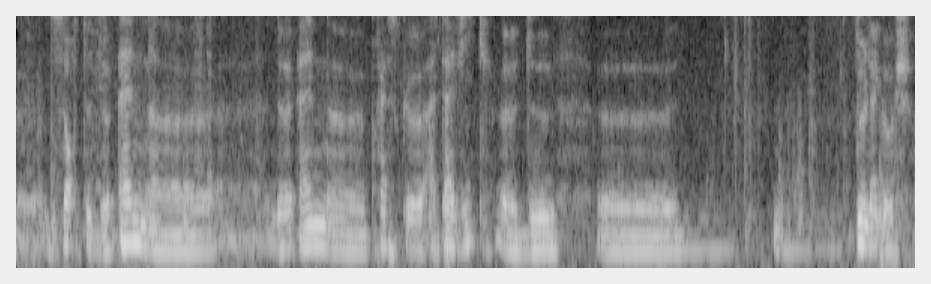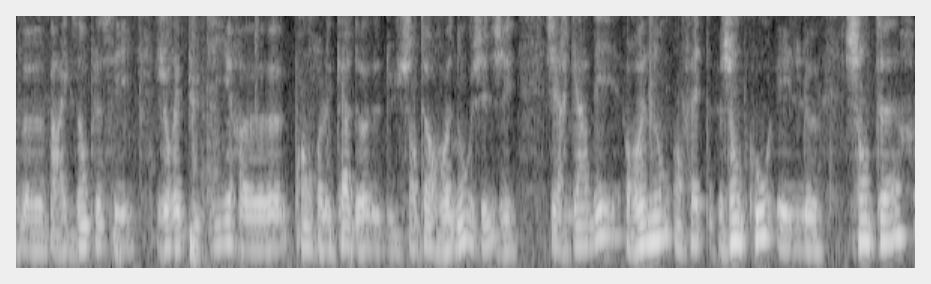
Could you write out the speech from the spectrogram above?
une sorte de haine, euh, de haine euh, presque atavique euh, de de la gauche. Par exemple, j'aurais pu dire, prendre le cas du chanteur Renaud. J'ai, regardé Renaud, en fait, Janco est le chanteur,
